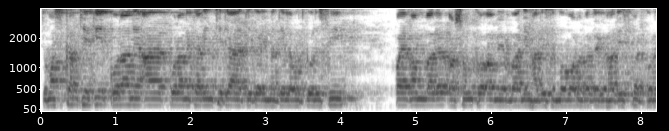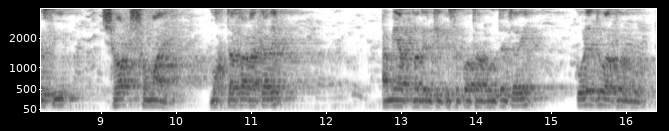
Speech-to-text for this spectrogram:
তো মাঝখান থেকে কোরআনে আয়াত, কোরআনে কারিম থেকে আয়াতি কারিমা তেলাবত করেছি। পয়গম্বরের অসংখ্য আমি বাণী হাদিসে মোবারকা থেকে হাদিস পাঠ করেছি। শর্ট সময়, মুখতাসার আকারে। আমি আপনাদেরকে কিছু কথা বলতে চাই। করে দোয়া করব।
